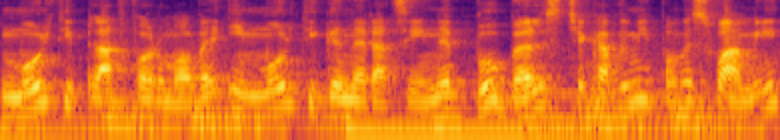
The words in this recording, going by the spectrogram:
multiplatformowy i multigeneracyjny bubel z ciekawymi pomysłami,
